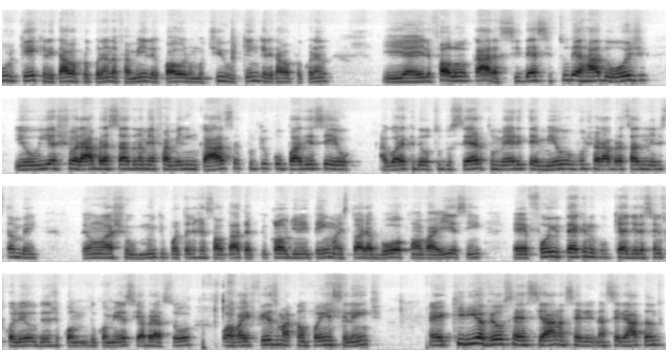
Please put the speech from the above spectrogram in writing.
por que, que ele estava procurando a família, qual era o motivo, quem que ele estava procurando. E aí ele falou, cara, se desse tudo errado hoje, eu ia chorar abraçado na minha família em casa, porque o culpado ia ser eu. Agora que deu tudo certo, o mérito é meu, eu vou chorar abraçado neles também. Então eu acho muito importante ressaltar, até porque o Claudinei tem uma história boa com o Havaí, assim, é, foi o técnico que a direção escolheu desde o começo e abraçou. O Havaí fez uma campanha excelente, é, queria ver o CSA na série, na série A, tanto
